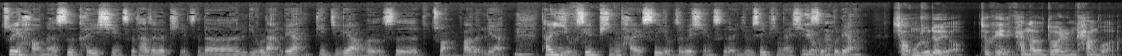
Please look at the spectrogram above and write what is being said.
最好呢是可以显示他这个帖子的浏览量、点击量或者是转发的量。嗯，它有些平台是有这个显示的，有些平台显示不了。小红书就有，就可以看到有多少人看过了。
